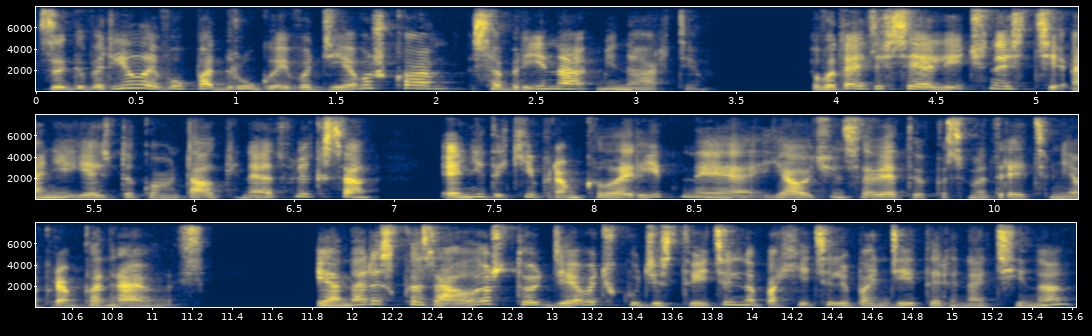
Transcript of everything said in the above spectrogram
заговорила его подруга, его девушка Сабрина Минарди. Вот эти все личности, они есть в документалке Netflix, и они такие прям колоритные, я очень советую посмотреть, мне прям понравилось. И она рассказала, что девочку действительно похитили бандиты Ренатина,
